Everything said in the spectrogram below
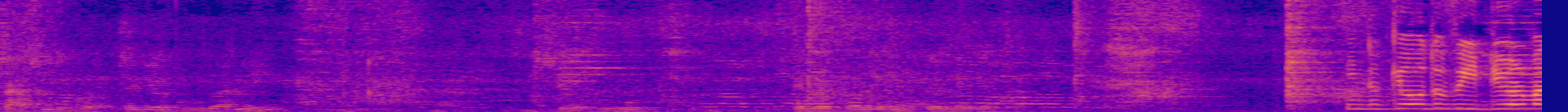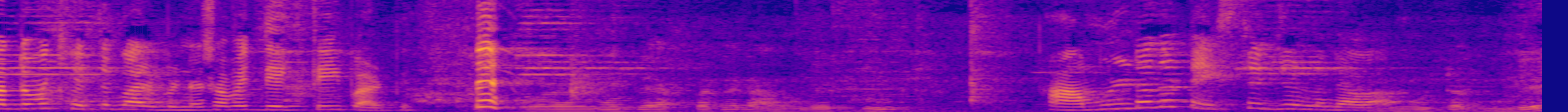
চাষির ঘর থেকে গুড় আনি। সে গুড় খেলে পরে মুখে লেগে থাকে। কিন্তু কেউ তো ভিডিওর মাধ্যমে খেতে পারবে না সবাই দেখতেই পারবে। এর মধ্যে এক প্যাকেট আমুলের দুধ। আমুলটা তো টেস্টের জন্য দেওয়া। আমুলটা গুলে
